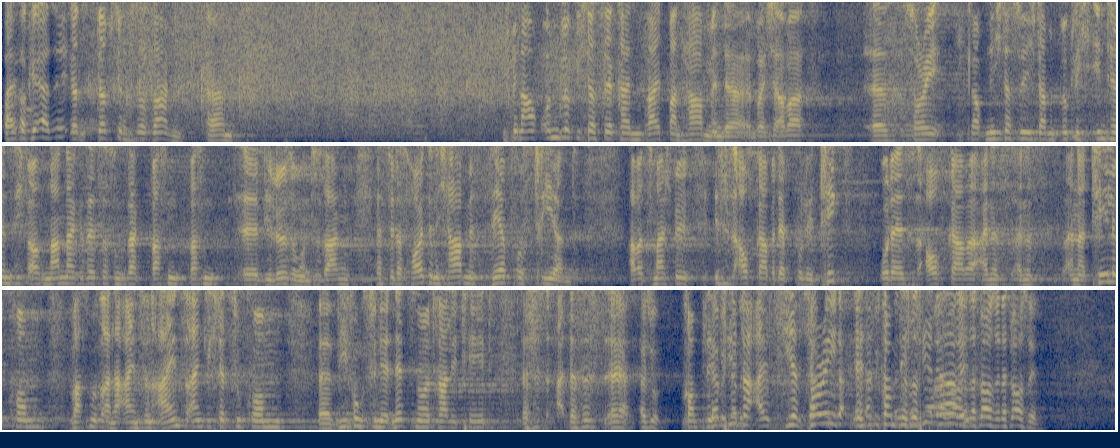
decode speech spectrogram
Also, okay, also jetzt darf ich dir was sagen. Ähm, ich bin auch unglücklich, dass wir keinen Breitband haben in der Breche, aber äh, sorry, ich glaube nicht, dass du dich damit wirklich intensiv auseinandergesetzt hast und gesagt, was sind, was sind äh, die Lösungen. Und zu sagen, dass wir das heute nicht haben, ist sehr frustrierend. Aber zum Beispiel ist es Aufgabe der Politik oder ist es Aufgabe eines, eines, einer Telekom? Was muss eine 1 und 1 eigentlich dazukommen? Äh, wie funktioniert Netzneutralität? Das ist, das ist äh, also, komplizierter als hier. Sorry, es ist komplizierter. Lass mal aussehen, lass mal aussehen.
